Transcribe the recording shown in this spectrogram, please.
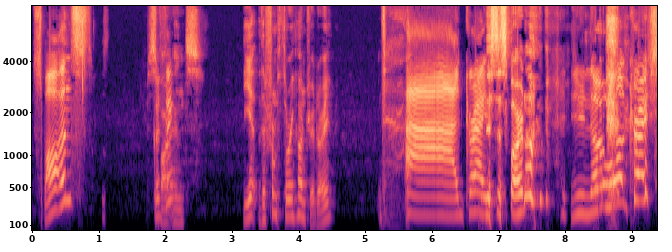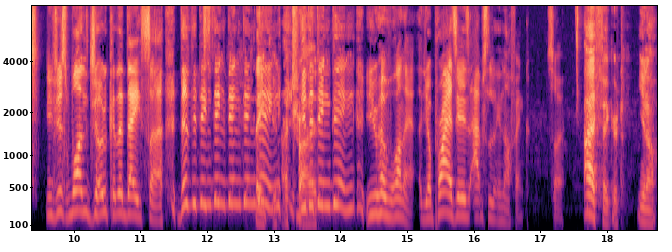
Spartans? Good thing? Spartans. Yeah, they're from 300, right? Ah, great. This is Sparta. You know what, Crash? You just won joke of the day, sir. Ding ding ding ding ding ding you. ding. Ding ding ding. You have won it. Your prize is absolutely nothing. So I figured, you know,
